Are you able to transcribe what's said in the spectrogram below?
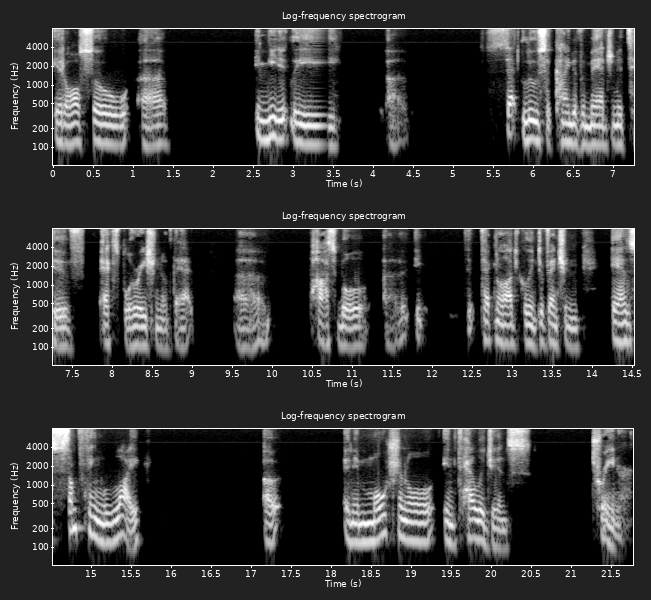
it also uh, immediately uh, set loose a kind of imaginative exploration of that uh, possible uh, technological intervention as something like a, uh, an emotional intelligence trainer.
